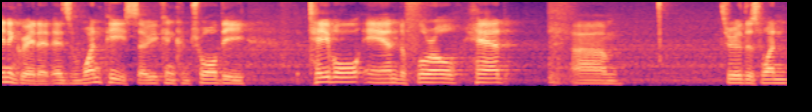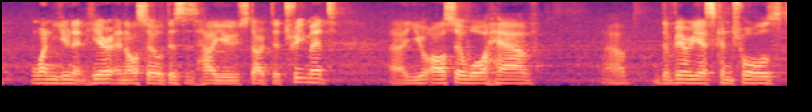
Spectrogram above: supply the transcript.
integrated. It's one piece, so you can control the table and the fluoro head um, through this one, one unit here. And also this is how you start the treatment. Uh, you also will have uh, the various controls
